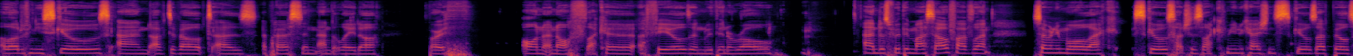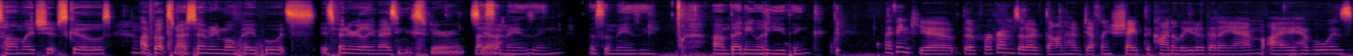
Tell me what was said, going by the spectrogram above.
a lot of new skills and I've developed as a person and a leader, both on and off like a, a field and within a role. And just within myself, I've learnt so many more like skills such as like communication skills I've built on, leadership skills. Mm. I've got to know so many more people. It's it's been a really amazing experience. That's yeah. amazing. That's amazing. Um, Benny, what do you think? I think yeah, the programs that I've done have definitely shaped the kind of leader that I am. I have always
